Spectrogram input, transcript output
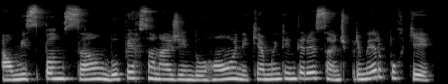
a uma expansão do personagem do Rony que é muito interessante. Primeiro porque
